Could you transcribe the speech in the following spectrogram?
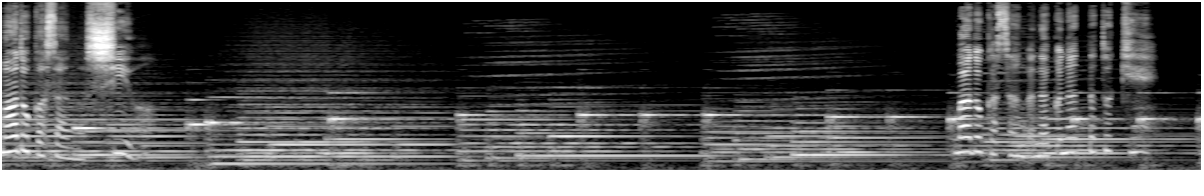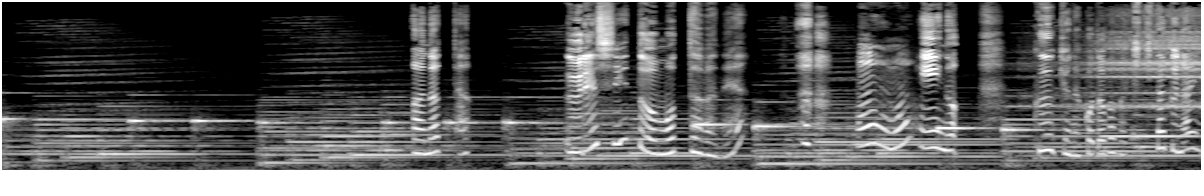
まどかさんの死を。まどかさんが亡くなった時嬉しいと思ったわね。うんうんいいの。空虚な言葉が聞きたくないわ。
